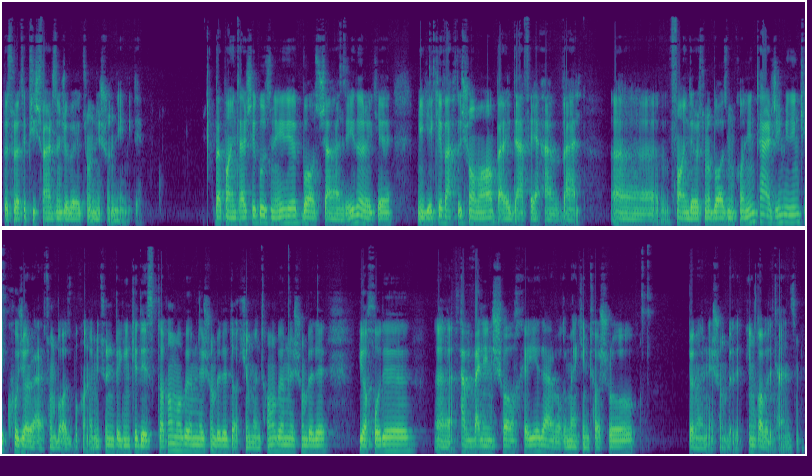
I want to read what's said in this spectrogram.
به صورت پیشفرض اینجا بهتون نشون نمیده. و پایین ترش یه گزینه باز شونده داره که میگه که وقتی شما برای دفعه اول Finder تون رو باز می‌کنین ترجیح میدین که کجا رو براتون باز بکنه. می‌تونید بگین که desktop رو بهم نشون بده document رو بهم نشون بده یا خود اولین شاخه در واقع مکینتاش رو به من نشون بده. این قابل تنظیم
